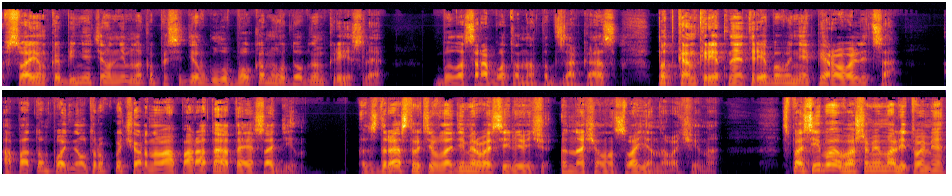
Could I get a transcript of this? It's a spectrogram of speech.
В своем кабинете он немного посидел в глубоком и удобном кресле. Было сработано под заказ, под конкретное требование первого лица. А потом поднял трубку черного аппарата АТС-1. «Здравствуйте, Владимир Васильевич», — начал он с военного чина. «Спасибо вашими молитвами.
